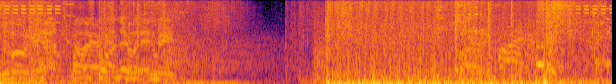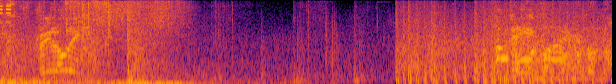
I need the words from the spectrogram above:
Reloading. Another squad coming in. Me. Firing. Fire. Reloading. Taking fire. No, no, no, no.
